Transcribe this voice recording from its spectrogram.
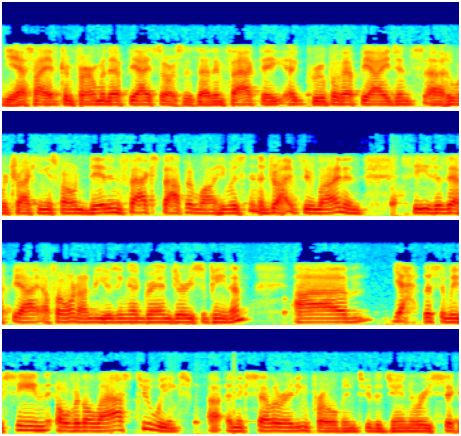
Yes, I have confirmed with FBI sources that, in fact, a, a group of FBI agents uh, who were tracking his phone did, in fact, stop him while he was in a drive-through line and seize his FBI phone under using a grand jury subpoena. Um, yeah, listen, we've seen over the last two weeks uh, an accelerating probe into the January 6th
